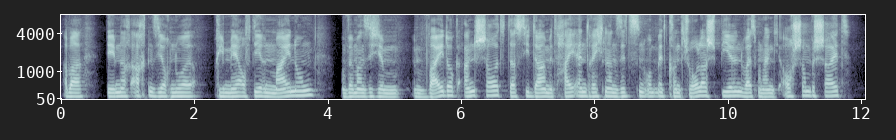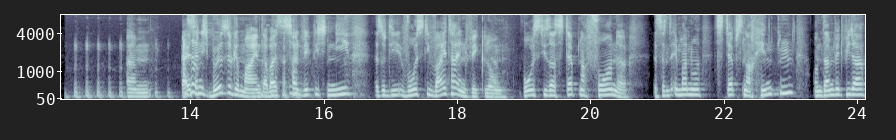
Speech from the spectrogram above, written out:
Aber demnach achten sie auch nur primär auf deren Meinung. Und wenn man sich im, im Vidoc anschaut, dass sie da mit High-End-Rechnern sitzen und mit Controller spielen, weiß man eigentlich auch schon Bescheid. ähm, also, ist ja nicht böse gemeint, aber es ist halt wirklich nie, also die, wo ist die Weiterentwicklung? Ja. Wo ist dieser Step nach vorne? Es sind immer nur Steps nach hinten und dann wird wieder,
